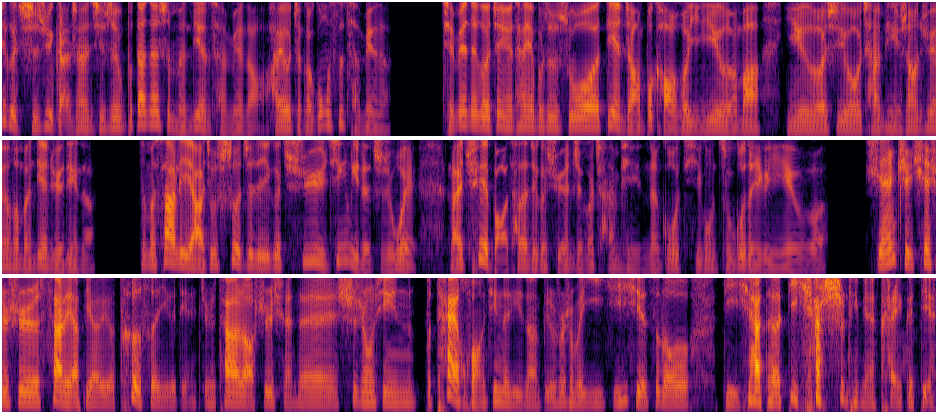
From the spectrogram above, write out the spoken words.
这个持续改善其实不单单是门店层面的，还有整个公司层面的。前面那个正源太彦不是说店长不考核营业额吗？营业额是由产品商圈和门店决定的。那么萨利亚就设置了一个区域经理的职位，来确保他的这个选址和产品能够提供足够的一个营业额。选址确实是萨利亚比较有特色一个点，就是他老是选在市中心不太黄金的地段，比如说什么乙级写字楼底下的地下室里面开一个店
